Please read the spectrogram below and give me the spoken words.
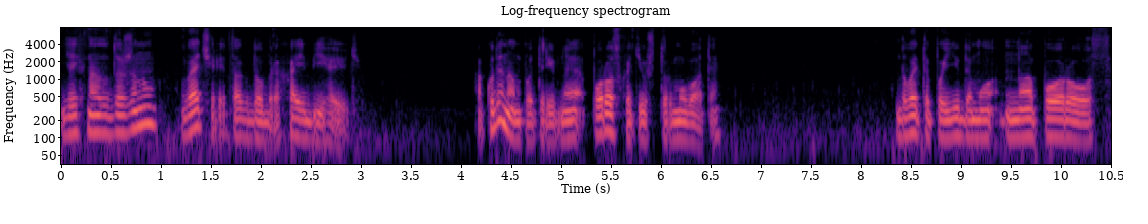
Я їх наздожену ввечері, так добре, хай бігають. Куди нам потрібно? Я порос хотів штурмувати. Давайте поїдемо на порос.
